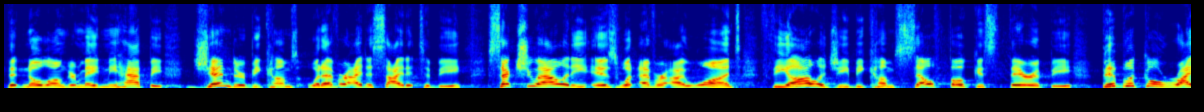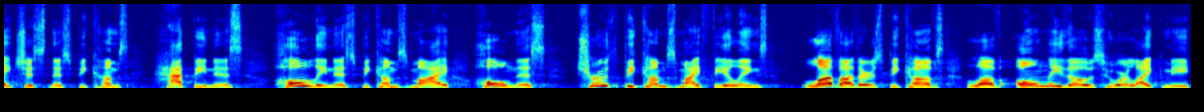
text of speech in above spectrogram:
that no longer made me happy. Gender becomes whatever I decide it to be. Sexuality is whatever I want. Theology becomes self focused therapy. Biblical righteousness becomes happiness. Holiness becomes my wholeness. Truth becomes my feelings. Love others becomes love only those who are like me.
